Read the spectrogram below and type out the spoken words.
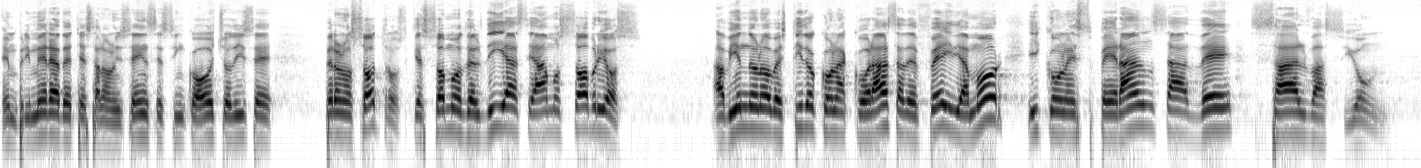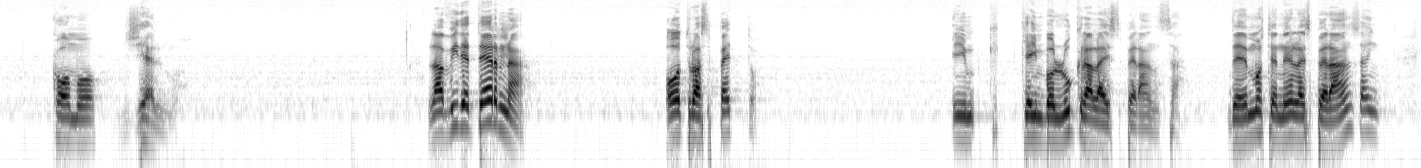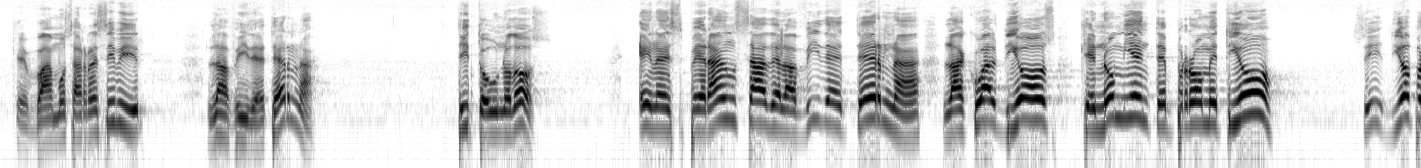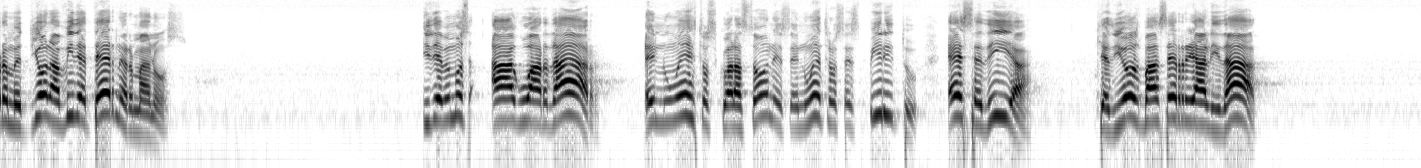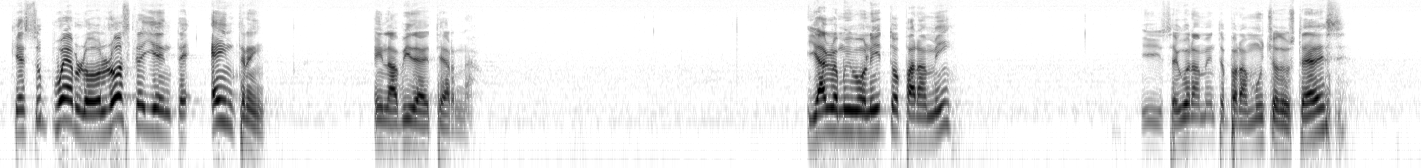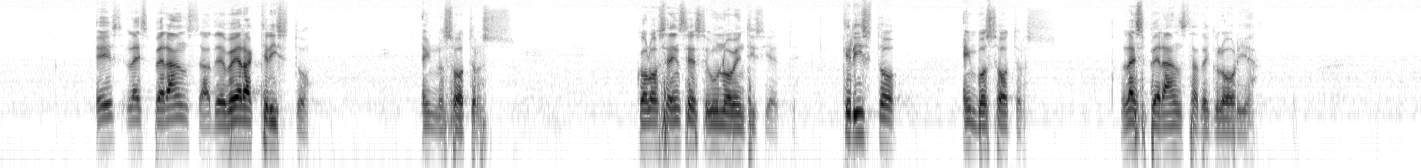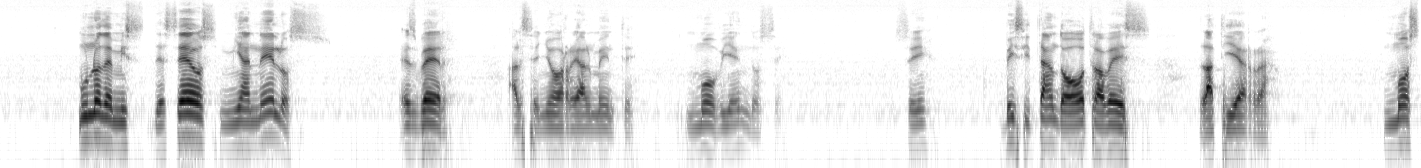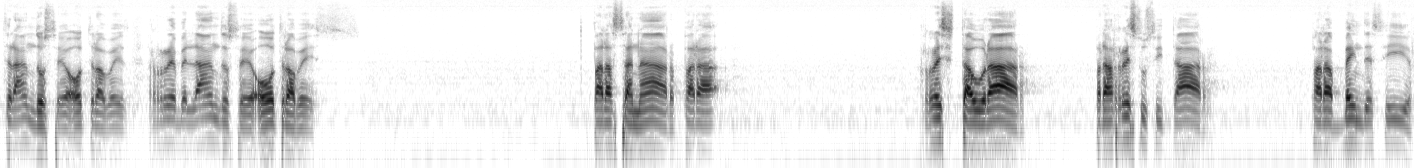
En primera de Tesalonicenses 5.8 dice, pero nosotros que somos del día seamos sobrios, habiéndonos vestido con la coraza de fe y de amor y con la esperanza de salvación como yelmo. La vida eterna, otro aspecto que involucra la esperanza. Debemos tener la esperanza en que vamos a recibir la vida eterna. Tito 1.2 en la esperanza de la vida eterna, la cual Dios, que no miente, prometió. ¿Sí? Dios prometió la vida eterna, hermanos. Y debemos aguardar en nuestros corazones, en nuestros espíritus, ese día que Dios va a hacer realidad. Que su pueblo, los creyentes, entren en la vida eterna. Y algo muy bonito para mí, y seguramente para muchos de ustedes, es la esperanza de ver a Cristo en nosotros. Colosenses 1:27. Cristo en vosotros, la esperanza de gloria. Uno de mis deseos, mis anhelos, es ver al Señor realmente moviéndose. ¿Sí? visitando otra vez la tierra, mostrándose otra vez, revelándose otra vez, para sanar, para restaurar, para resucitar, para bendecir.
